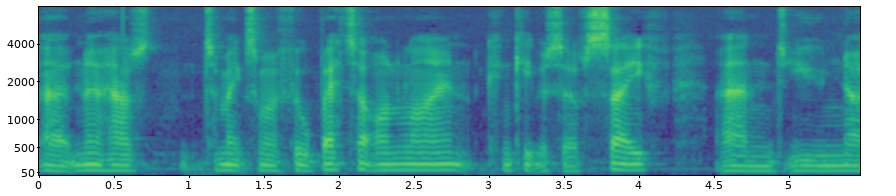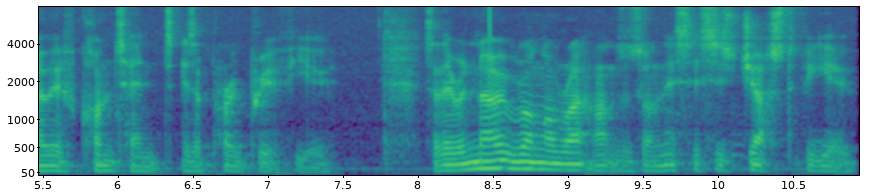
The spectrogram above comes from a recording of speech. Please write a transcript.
uh, know how to make someone feel better online, can keep yourself safe, and you know if content is appropriate for you. So there are no wrong or right answers on this. This is just for you.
